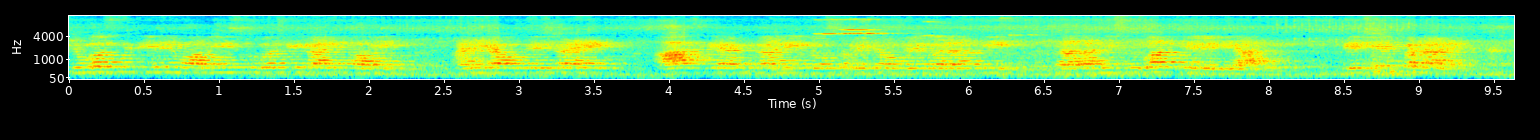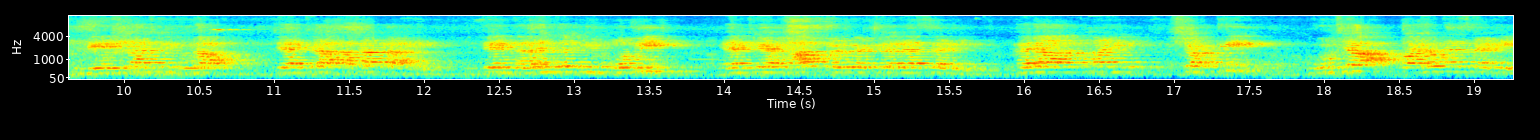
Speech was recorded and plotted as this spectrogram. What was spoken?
शुभस्थितीने व्हावी शुभ ठिकाणी व्हावी. आणि या उद्देशाने आज या ठिकाणी लोकसभेच्या उमेदवारांनी दादांनी सुरुवात केलेली आहे. निश्चितपणाने देशाची धुरा ज्याच्या हातात आहे ते नरेंद्रजी मोदी यांचे हात बळकट करण्यासाठी खऱ्या अर्थाने शक्ती ऊर्जा वाढवण्यासाठी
